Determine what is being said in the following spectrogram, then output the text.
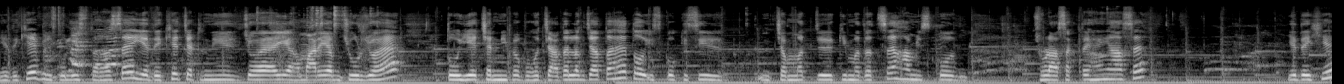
ये देखिए, बिल्कुल इस तरह से, ये देखिए चटनी जो है, ये हमारे अमचूर जो है तो ये चन्नी पे बहुत ज़्यादा लग जाता है तो इसको किसी चम्मच की मदद से हम इसको छुड़ा सकते हैं यहाँ से। ये देखिए।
